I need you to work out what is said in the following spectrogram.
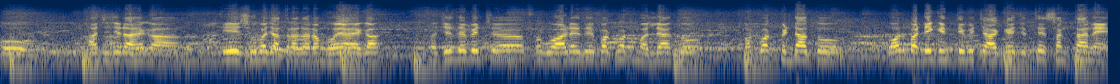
ਉਹ ਅੱਜ ਜਿਹੜਾ ਹੈਗਾ, ਇਹ ਸ਼ੋਭਾ ਯਾਤਰਾ ਦਾ ਆਰੰਭ ਹੋਇਆ ਹੈਗਾ। ਔਰ ਜਿਸ ਦੇ ਵਿੱਚ ਫਗਵਾੜੇ ਦੇ ਵੱਖ-ਵੱਖ ਮਹੱਲਿਆਂ ਤੋਂ, ਵੱਖ-ਵੱਖ ਪਿੰਡਾਂ ਤੋਂ ਬਹੁਤ ਵੱਡੀ ਗਿਣਤੀ ਵਿੱਚ ਆ ਕੇ ਜਿੱਥੇ ਸੰਗਤਾਂ ਨੇ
